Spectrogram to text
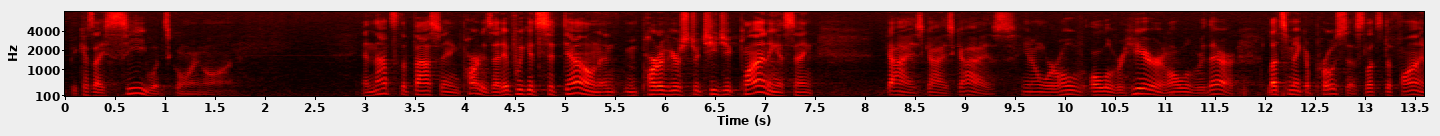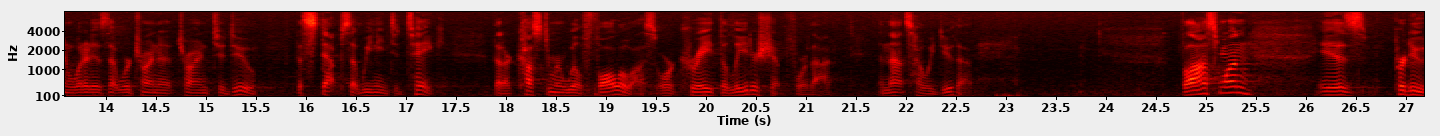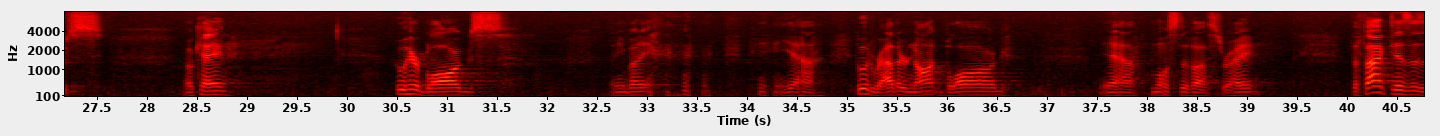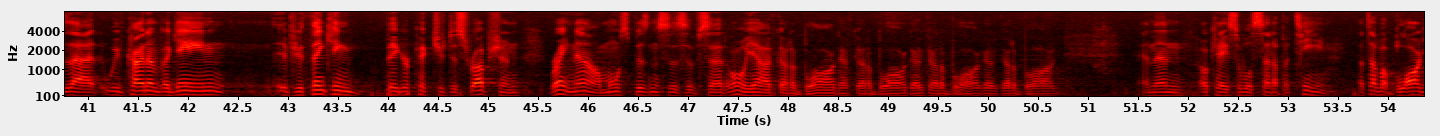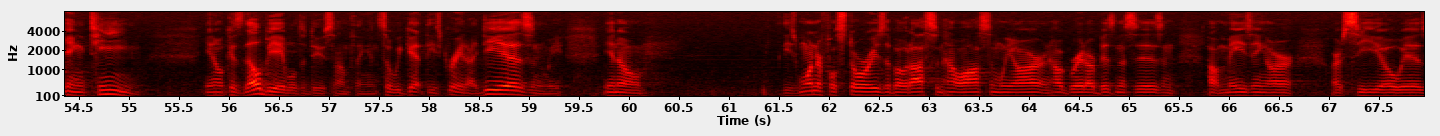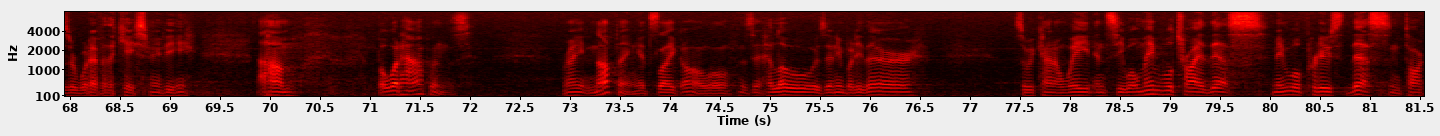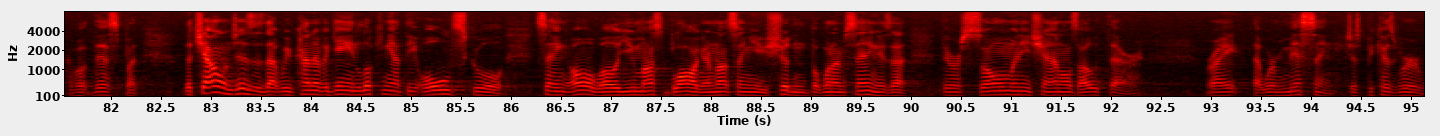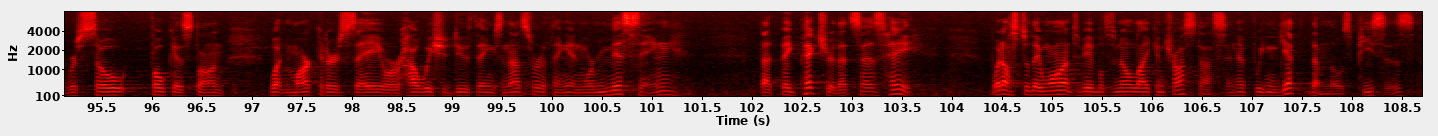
because I see what's going on. And that's the fascinating part is that if we could sit down and, and part of your strategic planning is saying, guys, guys, guys, you know, we're all, all, over here and all over there. Let's make a process. Let's define what it is that we're trying to, trying to do, the steps that we need to take, that our customer will follow us or create the leadership for that. And that's how we do that. The last one is produce. Okay? Who here blogs? Anybody? yeah. Who would rather not blog? Yeah, most of us, right? The fact is is that we've kind of again if you're thinking bigger picture disruption, right now most businesses have said, "Oh yeah, I've got a blog, I've got a blog, I've got a blog, I've got a blog." And then, okay, so we'll set up a team. Let's have a blogging team, you know, because they'll be able to do something. And so we get these great ideas and we, you know, these wonderful stories about us and how awesome we are and how great our business is and how amazing our, our CEO is or whatever the case may be. Um, but what happens? Right? Nothing. It's like, oh, well, is it hello? Is anybody there? So we kind of wait and see, well, maybe we'll try this. Maybe we'll produce this and talk about this. But the challenge is, is that we've kind of, again, looking at the old school, saying, oh, well, you must blog. And I'm not saying you shouldn't, but what I'm saying is that there are so many channels out there, right, that we're missing just because we're, we're so focused on what marketers say or how we should do things and that sort of thing. And we're missing that big picture that says, hey, what else do they want to be able to know, like, and trust us? And if we can get them those pieces,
